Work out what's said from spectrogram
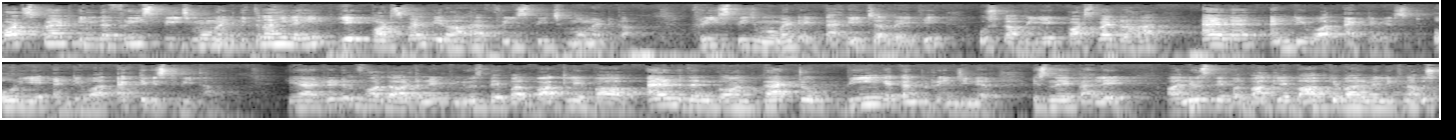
Participant in the free speech movement इतना ही नहीं, ये एक पार्टिसिपेंट भी रहा है फ्री स्पीच मूवमेंट का। फ्री स्पीच मूवमेंट एक तहरीक चल रही थी, उसका भी एक पार्टिसिपेंट रहा and an anti war activist और ये एंटी वार एक्टिविस्ट भी था। He had written for the alternate newspaper, Barclay Bob, and then gone back to being a computer engineer. इसने पहले न्यूज़पेपर बाकले बाब के बारे में लिखना उस,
